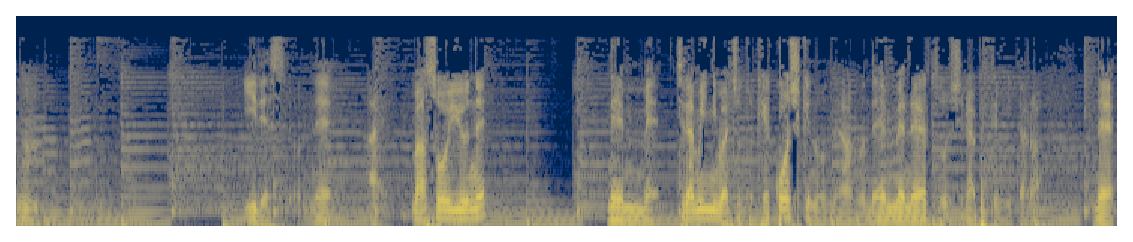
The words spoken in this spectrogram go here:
うん。いいですよね。はい。まあそういうね、年目。ちなみに今ちょっと結婚式のね、あの年目のやつを調べてみたら、ね、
